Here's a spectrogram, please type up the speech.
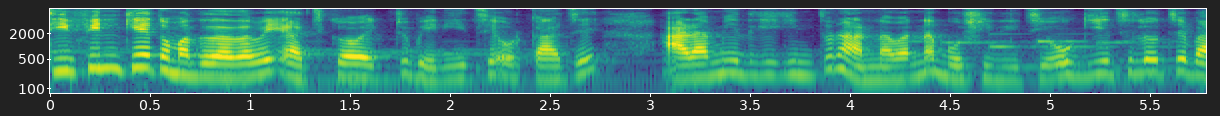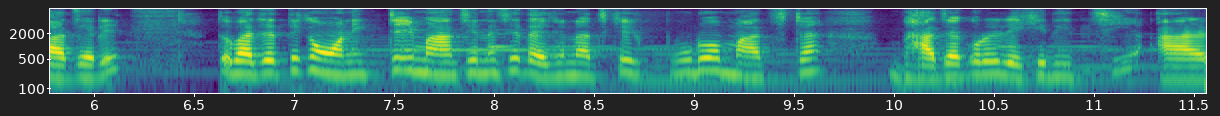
টিফিন খেয়ে তোমাদের দাদাভাই আজকেও একটু বেরিয়েছে ওর কাজে। আর আমি এদিকে কিন্তু রান্নাবান্না বসিয়ে দিয়েছি। ও গিয়েছিল হচ্ছে বাজারে। তো বাজার থেকে অনেকটাই মাছ এনেছে, তাই জন্য আজকে পুরো মাছটা ভাজা করে রেখে দিচ্ছি। আর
